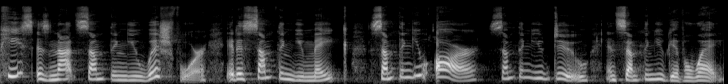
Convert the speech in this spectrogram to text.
Peace is not something you wish for, it is something you make, something you are, something you do, and something you give away.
